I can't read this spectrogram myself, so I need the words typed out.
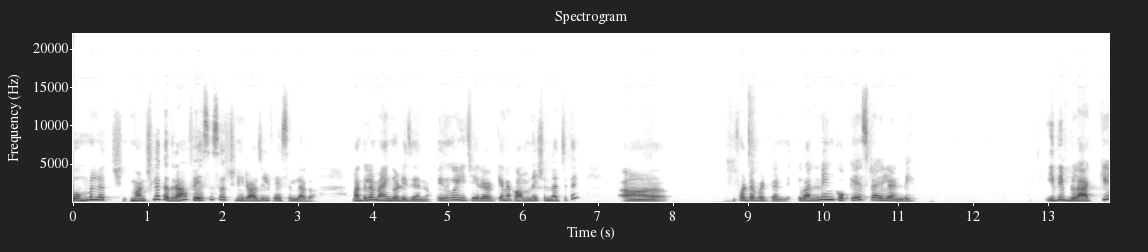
బొమ్మలు వచ్చి మనుషులే కదరా? ఫేసెస్ వచ్చినాయి రాజుల ఫేసుల లాగా. మధ్యలో మ్యాంగో డిజైన్. ఇదిగో ఈ చీర ఎవరికైనా కాంబినేషన్ నచ్చితే ఫోటో పెట్టండి. ఇవన్నీ ఇంకొకే స్టైల్ అండి. ఇది బ్లాక్కి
